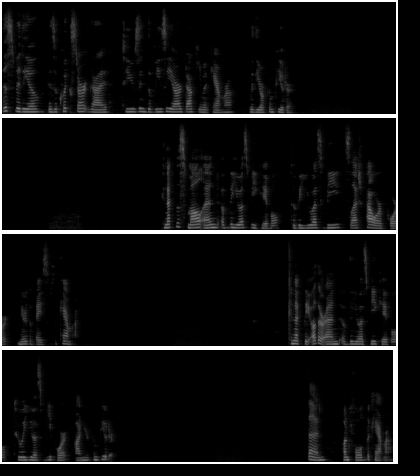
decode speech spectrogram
This video is a quick start guide to using the VZR document camera with your computer. Connect the small end of the USB cable to the USB slash power port near the base of the camera. Connect the other end of the USB cable to a USB port on your computer. Then, unfold the camera.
